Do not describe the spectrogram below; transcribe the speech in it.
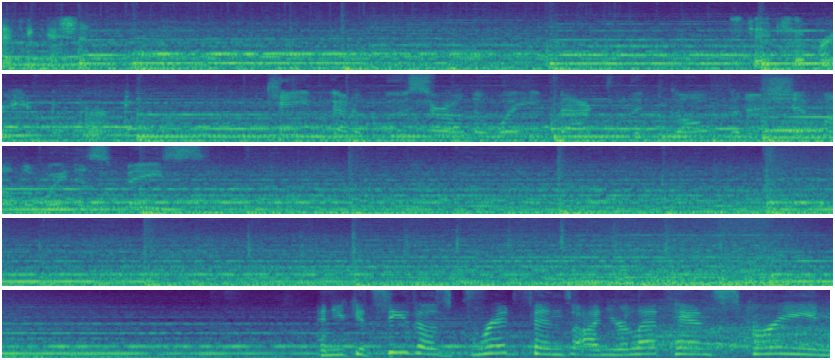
Ship ignition. Stage separation confirmed. Okay, you've got a booster on the way back to the Gulf and a ship on the way to space. And you can see those grid fins on your left-hand screen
